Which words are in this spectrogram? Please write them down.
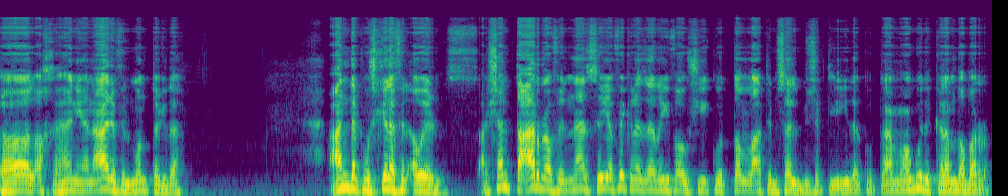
آه الأخ هاني أنا عارف المنتج ده. عندك مشكلة في الاويرنس عشان تعرف الناس هي فكرة ظريفة وشيك وتطلع تمثال بشكل إيدك وبتاع موجود الكلام ده بره.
